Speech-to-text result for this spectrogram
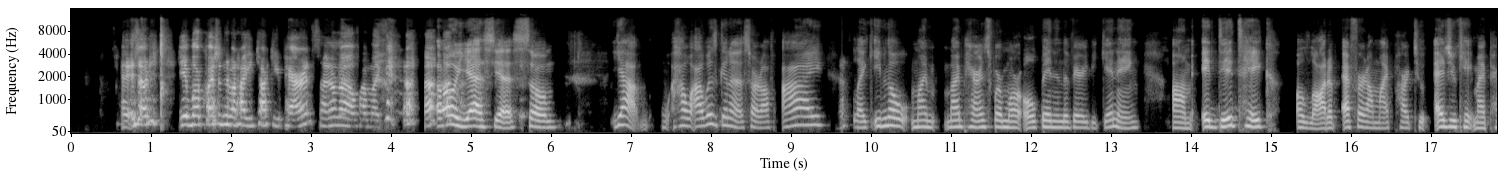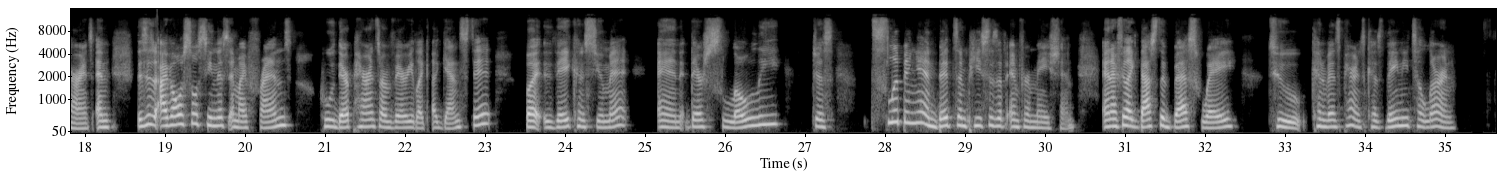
And so, do you have more questions about how you talk to your parents? I don't know if I'm like. oh yes, yes. So, yeah, how I was gonna start off. I like even though my my parents were more open in the very beginning, um, it did take a lot of effort on my part to educate my parents. And this is I've also seen this in my friends who their parents are very like against it but they consume it and they're slowly just slipping in bits and pieces of information. And I feel like that's the best way to convince parents because they need to learn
